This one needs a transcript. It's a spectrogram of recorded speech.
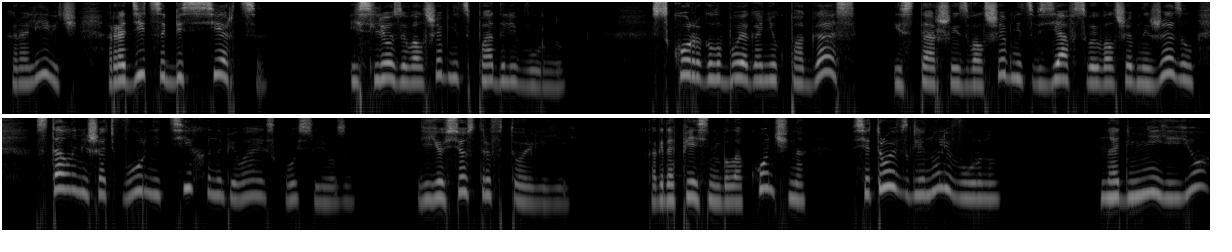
королевич родится без сердца. И слезы волшебниц падали в урну. Скоро голубой огонек погас, и старшая из волшебниц, взяв свой волшебный жезл, стала мешать в урне, тихо напевая сквозь слезы. Ее сестры вторили ей. Когда песня была кончена, все трое взглянули в урну. На дне ее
